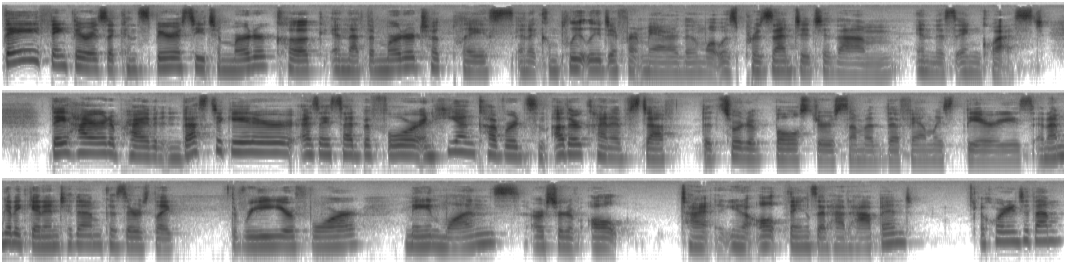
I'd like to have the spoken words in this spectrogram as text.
They think there is a conspiracy to murder Cooke and that the murder took place in a completely different manner than what was presented to them in this inquest. They hired a private investigator, as I said before, and he uncovered some other kind of stuff that sort of bolsters some of the family's theories. And I'm going to get into them because there's like three or four main ones or sort of alt time, you know, alt things that had happened according to them.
